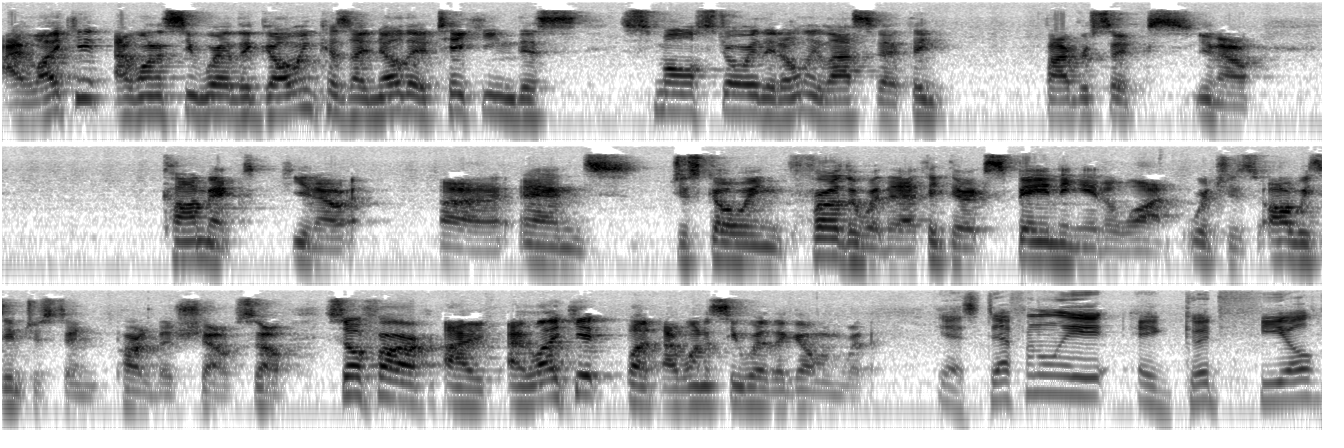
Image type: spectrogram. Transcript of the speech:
I like it. I want to see where they're going because I know they're taking this small story that only lasted, I think, five or six, you know, comics, you know, uh, and just going further with it. I think they're expanding it a lot, which is always interesting part of the show. So so far, I, I like it, but I want to see where they're going with it. It's definitely a good feel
